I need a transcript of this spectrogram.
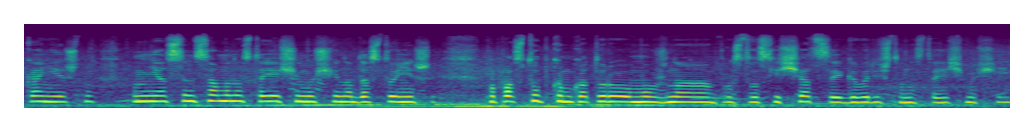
конечно. У меня сын самый настоящий мужчина, достойнейший, по поступкам которого можно просто восхищаться и говорить, что настоящий мужчина.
